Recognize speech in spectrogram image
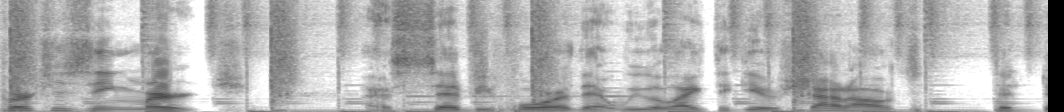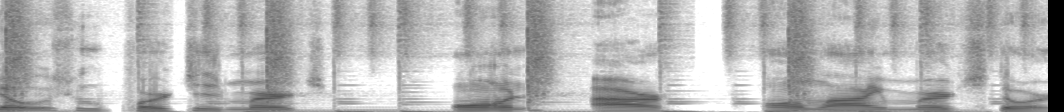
purchasing merch. I said before that we would like to give shout outs to those who purchase merch on our online merch store.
